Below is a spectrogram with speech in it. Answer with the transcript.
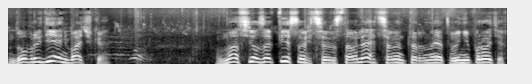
Добрый день, батюшка. У нас все записывается, выставляется в интернет. Вы не против?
